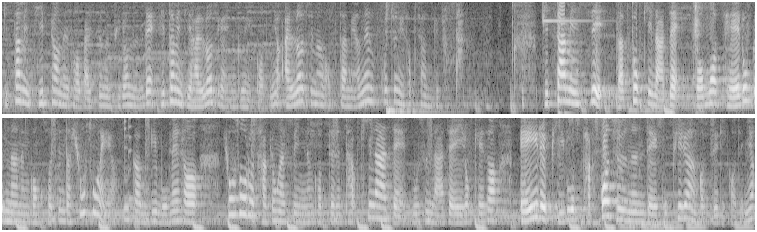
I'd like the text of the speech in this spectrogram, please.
비타민 D 편에서 말씀을 드렸는데 비타민 D 알러지가 있는 분이 있거든요. 알러지만 없다면은 꾸준히 섭취하는 게 좋다. 비타민 C, 나토키나제, 뭐뭐 제로 끝나는 건 거진 다 효소예요. 그러니까 우리 몸에서 효소로 작용할 수 있는 것들은 다 키나제, 무슨 나제 이렇게 해서 A를 B로 바꿔주는 데 꼭 필요한 것들이거든요.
